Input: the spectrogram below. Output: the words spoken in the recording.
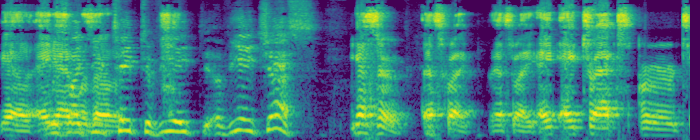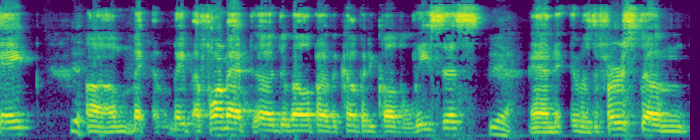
Yeah, It was like was you a taped to V8, uh, VHS. Yes, sir. That's right. That's right. Eight eight tracks per tape. Um, a format uh, developed by the company called Alesis, Yeah. and it was the first, um,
